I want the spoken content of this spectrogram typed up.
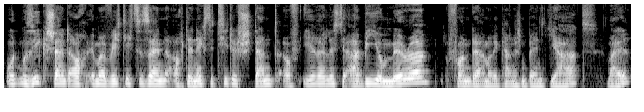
Und Musik scheint auch immer wichtig zu sein. Auch der nächste Titel stand auf Ihrer Liste, I'll Be Your Mirror von der amerikanischen Band Yard, weil?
